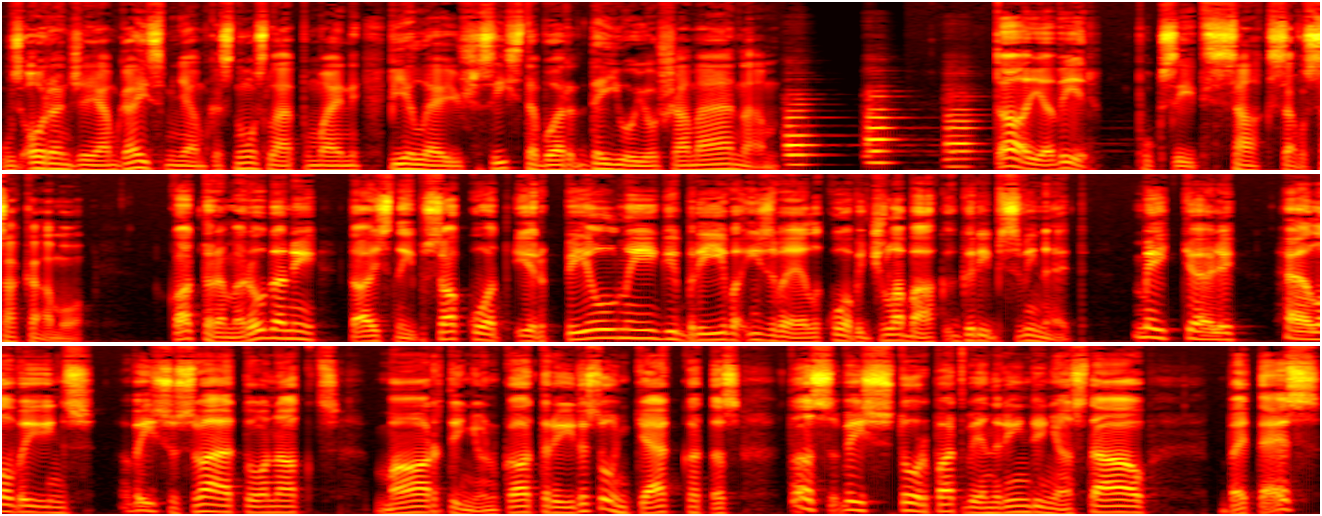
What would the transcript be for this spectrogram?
uz oranžajām gaismiņām, kas noslēpumaini pielējušas istabu ar dejojošām ēnām. Tā jau ir. Puksītis sāk savu sakāmo. Katram rudenī, taisnību sakot, ir pilnīgi brīva izvēle, ko viņš labāk grib svinēt. Miķeļi, Helovīns, visu svēto nakts, Mārtiņu un Katrīnas un ķekatas, tas viss turpat vien rindiņā stāv, bet es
